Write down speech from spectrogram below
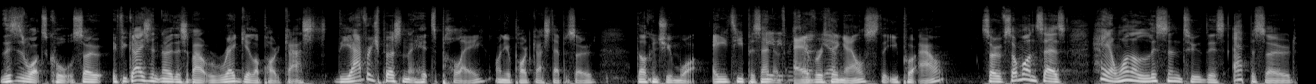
this is what's cool. So, if you guys didn't know this about regular podcasts, the average person that hits play on your podcast episode, they'll consume what? 80%, of 80%, everything yeah. else that you put out. So, if someone says, Hey, I want to listen to this episode,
